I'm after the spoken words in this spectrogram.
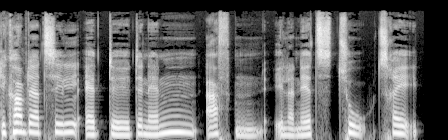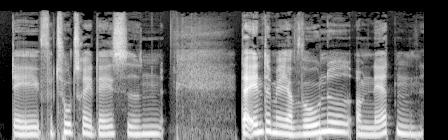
Det kom dertil, at øh, den anden aften eller nat, to, tre dage, for to-tre dage siden, der endte med, at jeg vågnede om natten,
